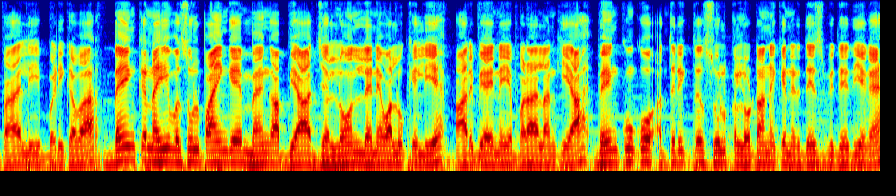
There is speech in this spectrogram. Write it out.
पहली बड़ी खबर। बैंक नहीं वसूल पाएँगे महँगा ब्याज लोन लेने वालों के लिए। आरबीआई ने यह बड़ा ऐलान किया है। बैंकों को अतिरिक्त शुल्क लौटाने के निर्देश भी दे दिए गए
